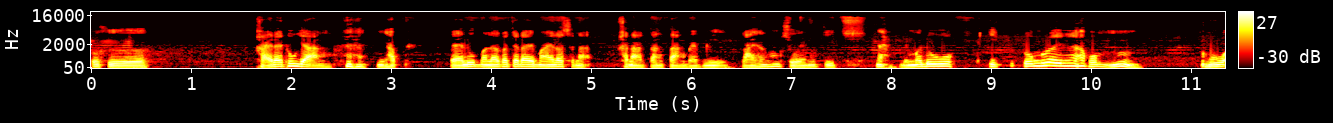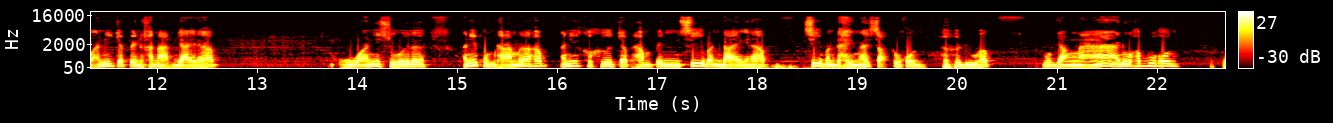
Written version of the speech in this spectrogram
ก็คือ ขายได้ทุกอย่างนี่ครับแต่รูปมาแล้วก็จะได้ไม้ลักษณะขนาดต่างๆ แบบนี้ลายค่อนข้างสวยเมื่อกี้นะเดี๋ยวมาดูอีกตรงเรื่อยนะครับ ผมอืมโอ้อันนี้จะเป็นขนาดใหญ่แล้วครับโอ้อันนี้สวยเลย อันนี้ผมถามมาแล้วครับ อันนี้ก็คือจะทำเป็นซี่บันไดนะครับ ซี่บันไดไม้สักทุกคนดูครับ อย่างหนาดูครับทุกคนโอ้โห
